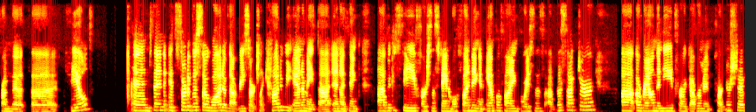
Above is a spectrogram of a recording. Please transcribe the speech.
from the, the field. And then it's sort of the so what of that research. Like, how do we animate that? And I think advocacy for sustainable funding and amplifying voices of the sector uh, around the need for a government partnership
